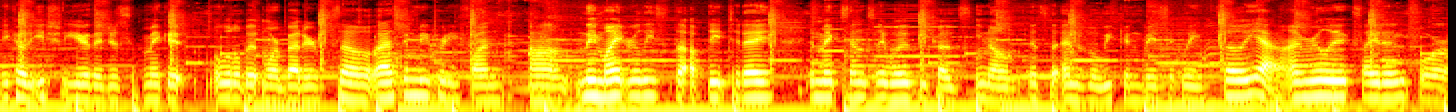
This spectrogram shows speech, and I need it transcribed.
because each year they just make it a little bit more better. So that's gonna be pretty fun. Um, they might release the update today it makes sense they would because, you know, it's the end of the weekend basically. So yeah, I'm really excited for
